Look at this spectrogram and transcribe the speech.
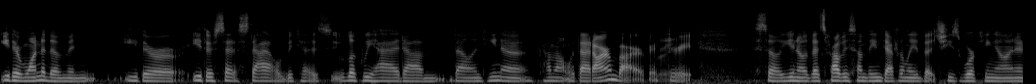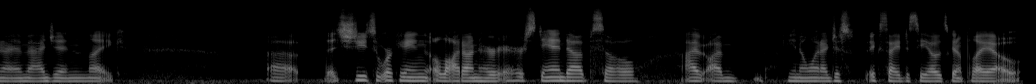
either one of them, and either either set of style because look we had um, Valentina come out with that armbar victory. Right. So you know that's probably something definitely that she's working on, and I imagine like uh, that she's working a lot on her her stand up. So I, I'm, you know, and I'm just excited to see how it's going to play out.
